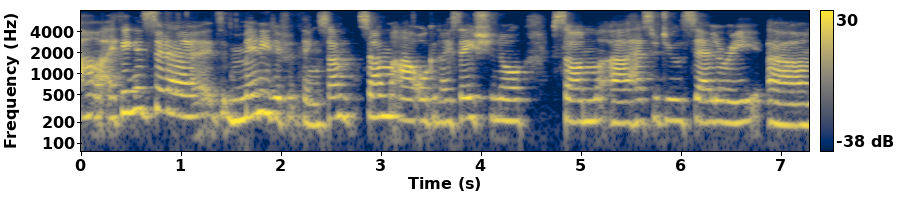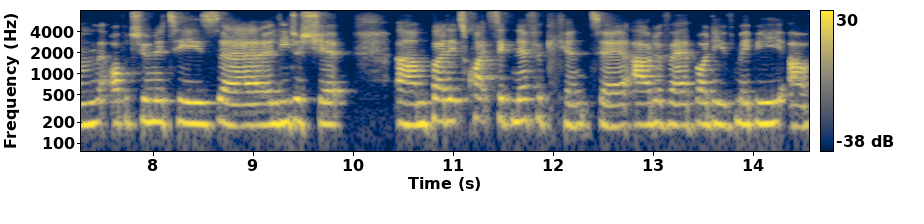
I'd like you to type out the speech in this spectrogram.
Uh, I think it's, uh, it's, many different things. Some some are organizational. Some uh, has to do with salary, um, opportunities, uh, leadership. Um, but it's quite significant uh, out of a body of maybe uh,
